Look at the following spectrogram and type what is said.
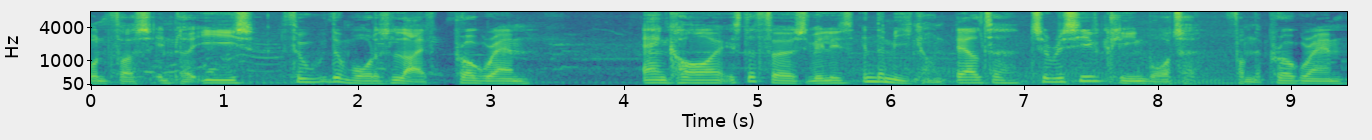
Grundfos employees through the Water's Life program. An Quoi is the first village in the Mekong Delta to receive clean water from the program.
